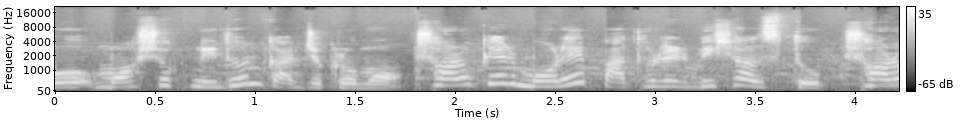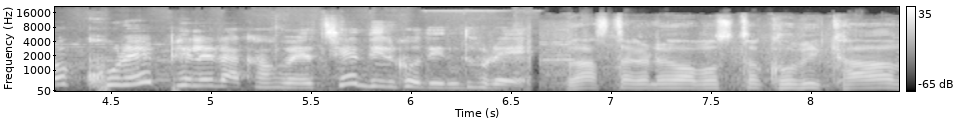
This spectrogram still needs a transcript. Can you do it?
ও মশক নিধন কার্যক্রম সড়কের মোড়ে পাথরের বিশাল স্তূপ। সড়ক খুঁড়ে ফেলে রাখা হয়েছে দীর্ঘদিন ধরে। রাস্তাঘাটের অবস্থা খুবই খারাপ।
